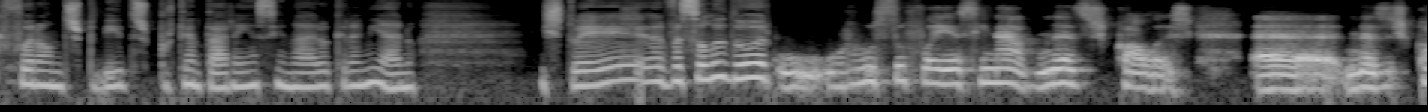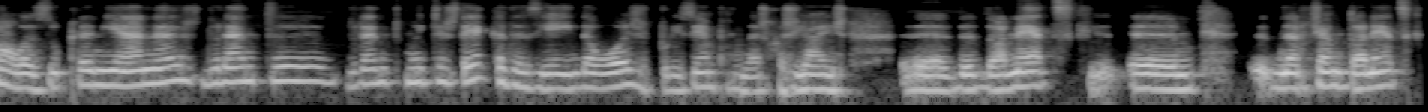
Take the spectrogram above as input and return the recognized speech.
que foram despedidos por tentarem ensinar ucraniano. Isto é avassalador. O, o russo foi ensinado nas escolas, uh, nas escolas ucranianas durante, durante muitas décadas e ainda hoje, por exemplo, nas regiões de, de Donetsk, uh, na região de Donetsk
